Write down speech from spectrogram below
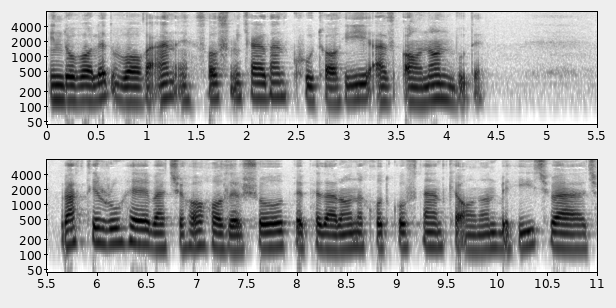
این دو والد واقعا احساس می کردند کوتاهی از آنان بوده. وقتی روح بچه ها حاضر شد به پدران خود گفتند که آنان به هیچ وجه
